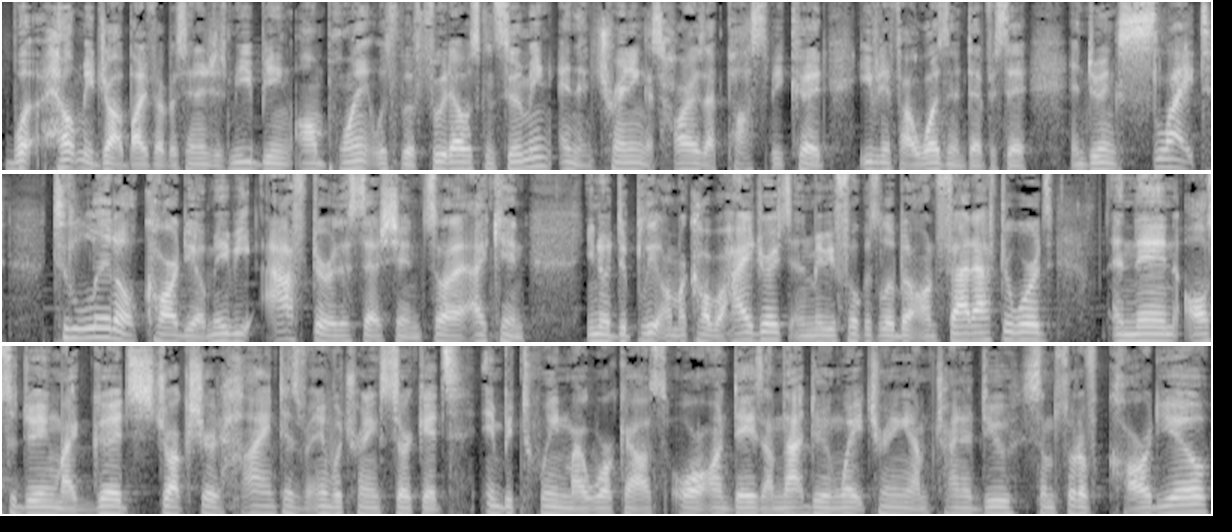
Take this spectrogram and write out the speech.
what helped me drop body fat percentage is me being on point with the food I was consuming and then training as hard as I possibly could, even if I was in a deficit, and doing slight to little cardio, maybe after the session, so that I can, you know, deplete all my carbohydrates and maybe focus a little bit on fat afterwards. And then also doing my good structured high intensity interval training circuits in between my workouts or on days I'm not doing weight training and I'm trying to do some sort of cardio,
